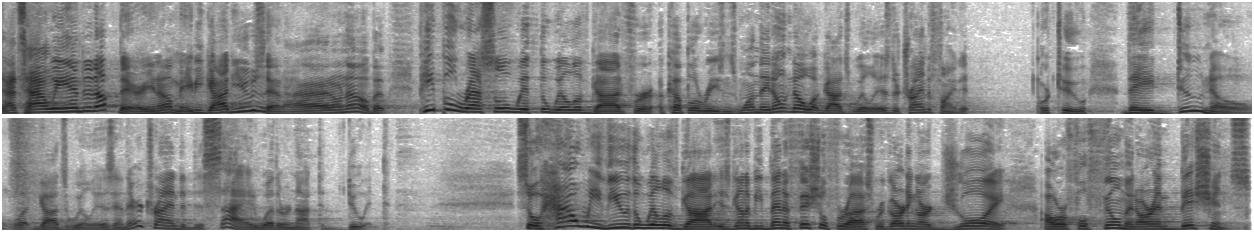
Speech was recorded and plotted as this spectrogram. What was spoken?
that's how we ended up there, you know. Maybe God used that. I don't know. But people wrestle with the will of God for a couple of reasons. One, they don't know what God's will is. They're trying to find it. Or two, they do know what God's will is and they're trying to decide whether or not to do it. So, how we view the will of God is going to be beneficial for us regarding our joy, our fulfillment, our ambitions,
